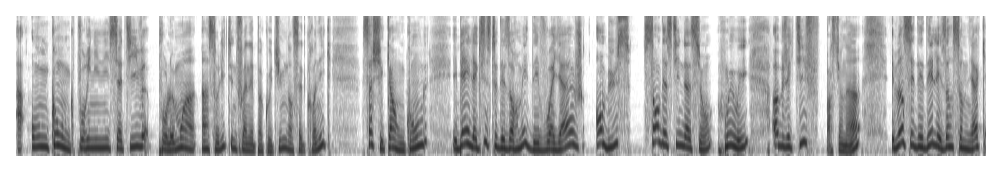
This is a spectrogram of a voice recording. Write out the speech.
à Hong Kong pour une initiative pour le moins insolite, une fois n'est pas coutume dans cette chronique. Sachez qu'à Hong Kong, eh bien, il existe désormais des voyages en bus sans destination. Oui, oui. Objectif, parce qu'il y en a un, eh bien, c'est d'aider les insomniaques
